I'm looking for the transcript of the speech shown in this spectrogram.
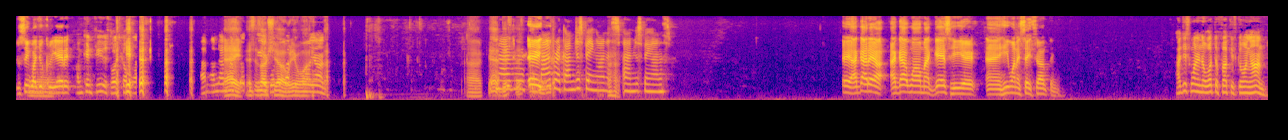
You see what you Uh, created? I'm confused. What's going on? I'm, I'm, I'm, Hey, I'm so this is our show. fuck What do you want? Going on? Uh, yeah. This, this, Maverick, Hey, you- Maverick, I'm just being honest. Uh-huh. I'm just being honest. Hey, I got a, I got one of my guests here, and he want to say something. I just want to know what the fuck is going on.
